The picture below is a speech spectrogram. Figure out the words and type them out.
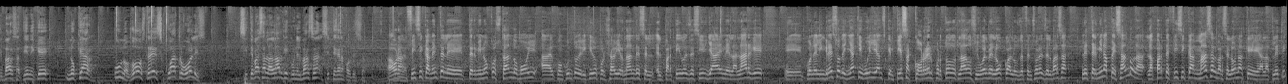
El Barça tiene que noquear uno, dos, tres, cuatro goles. Si te vas a la larga con el Barça, sí te gana por decisión. Ahora, físicamente le terminó costando muy al conjunto dirigido por Xavi Hernández el, el partido, es decir, ya en el alargue, eh, con el ingreso de Iñaki Williams que empieza a correr por todos lados y vuelve loco a los defensores del Barça, le termina pesando la, la parte física más al Barcelona que al Athletic.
